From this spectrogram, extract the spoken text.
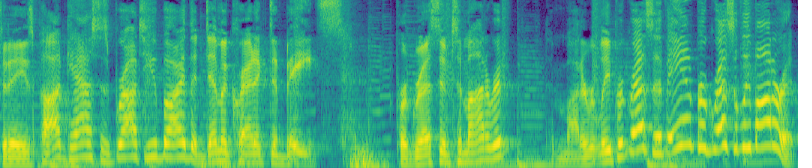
Today's podcast is brought to you by the Democratic Debates. Progressive to moderate, to moderately progressive, and progressively moderate.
